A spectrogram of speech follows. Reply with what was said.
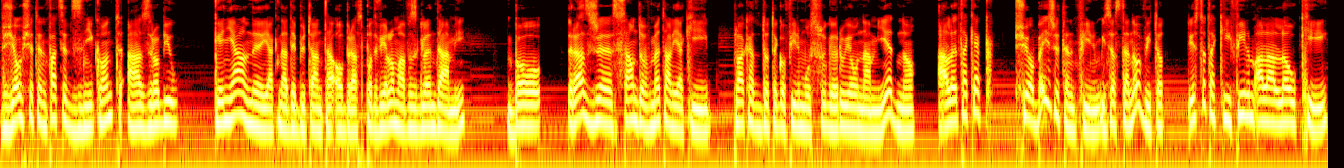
wziął się ten facet znikąd, a zrobił genialny jak na debiutanta obraz pod wieloma względami, bo raz, że Sound of Metal, jak i plakat do tego filmu sugerują nam jedno, ale tak jak się obejrzy ten film i zastanowi, to jest to taki film a la low key,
